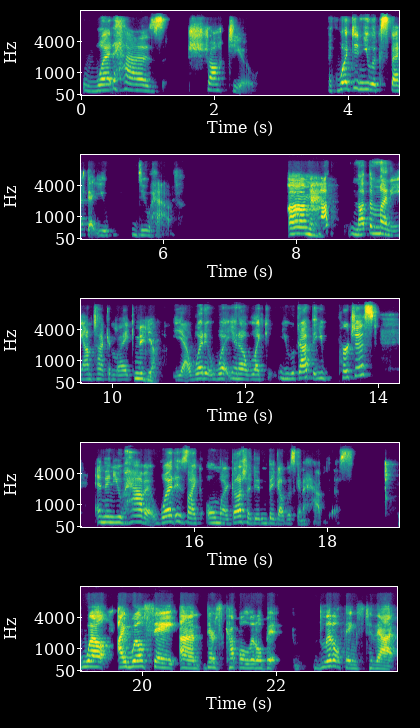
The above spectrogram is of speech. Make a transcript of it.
what has shocked you? Like what didn't you expect that you do have? Um not, not the money. I'm talking like yeah. Yeah. What it what you know, like you got that you purchased and then you have it. What is like, oh my gosh, I didn't think I was gonna have this. Well, I will say um, there's a couple little bit little things to that.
